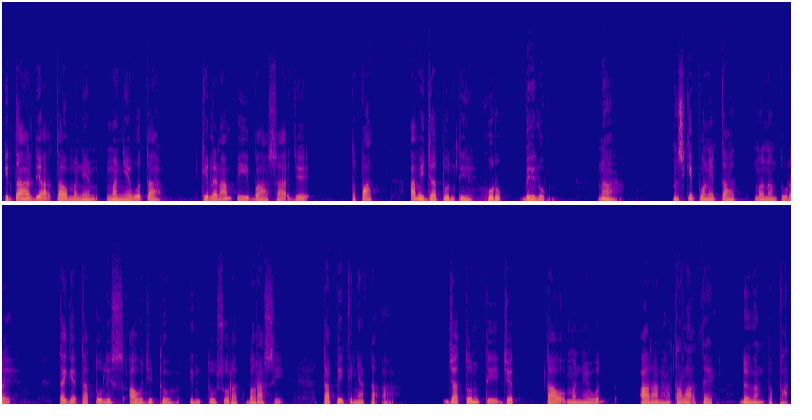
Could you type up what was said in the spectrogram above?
ita dia tahu menye, menyebut kile nampi bahasa je tepat abi jatunti huruf belum nah meskipun ita menenture tege tak tulis au jitu into surat berasi tapi kenyataan jatunti je tahu menyebut aran hatala te dengan tepat.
